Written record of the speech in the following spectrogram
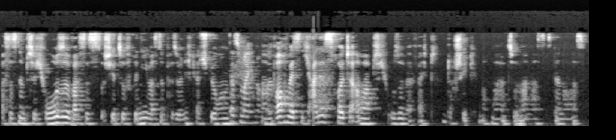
Was ist eine Psychose, was ist Schizophrenie, was ist eine Persönlichkeitsstörung? Das mache ich nochmal. Ähm, brauchen wir jetzt nicht alles heute, aber Psychose wäre vielleicht doch schick, nochmal zu hören, was das denn noch ist.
